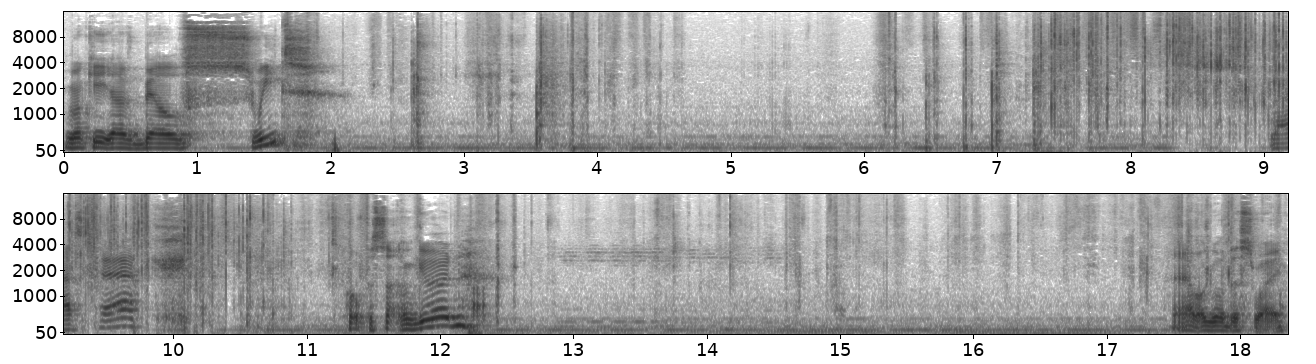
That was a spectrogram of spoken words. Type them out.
Rookie of Bill Sweatt. Last pack. Hope for something good. Yeah, we'll go this way.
